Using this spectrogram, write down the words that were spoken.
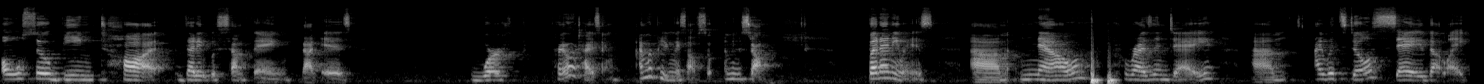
also being taught that it was something that is worth prioritizing. I'm repeating myself, so I'm going to stop. But, anyways, um, now, present day, um, I would still say that like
